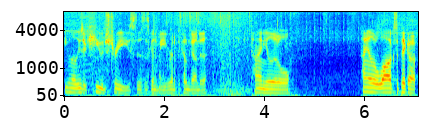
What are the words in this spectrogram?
even though these are huge trees. This is going to be, we're going to have to cut them down to tiny little, tiny little logs to pick up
